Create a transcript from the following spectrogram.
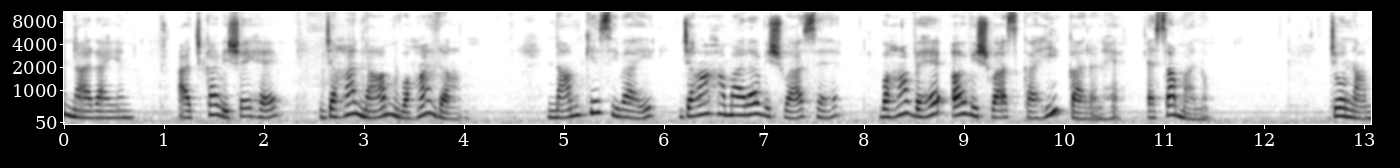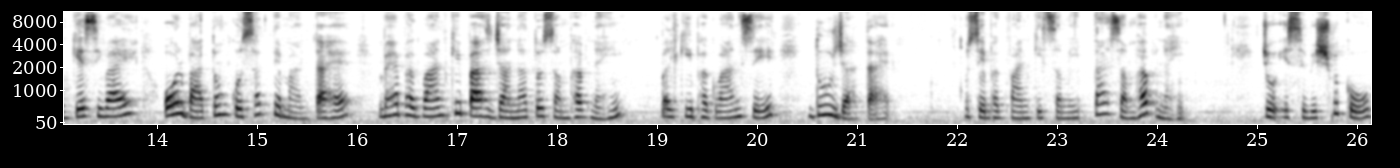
नारायण। आज का विषय है, जहाँ नाम, वहाँ राम। नाम के सिवाय जहाँ हमारा विश्वास है, वहाँ वह अविश्वास का ही कारण है, ऐसा मानो। जो नाम के सिवाय और बातों को सत्य मानता है, वह भगवान के पास जाना तो संभव नहीं, बल्कि भगवान से दूर जाता है। उसे भगवान की समीपता संभव नहीं। जो इस विश्व को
